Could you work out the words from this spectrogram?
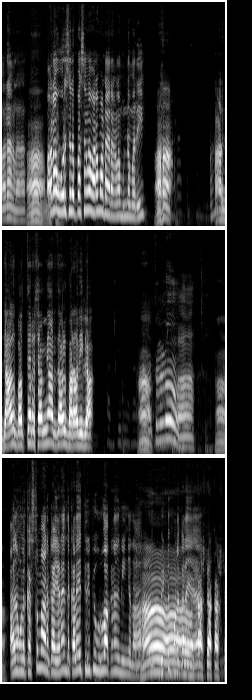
வராங்களா ಹಾ ஆனா ஒரு சில பசங்கலாம் வர மாட்டாங்கறாங்களா முன்ன மாதிரி ಹಾ ಅರ್ಧ ಆಳು ಬರ್ತಾರೆ ಸ್ವಾಮಿ ಅರ್ಧ ಆಳು ಬರೋದಿಲ್ಲ ಹಾ ஆ. ಹಾ அது உங்களுக்கு கஷ்டமா இருக்கா ஏன்னா இந்த கலையை திருப்பி உருவாக்குனது நீங்க தான் ಹಾ ಬಿಟ್ಟು ಪೋಣ ಕಲೆಯ? ಕಷ್ಟ ಕಷ್ಟ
